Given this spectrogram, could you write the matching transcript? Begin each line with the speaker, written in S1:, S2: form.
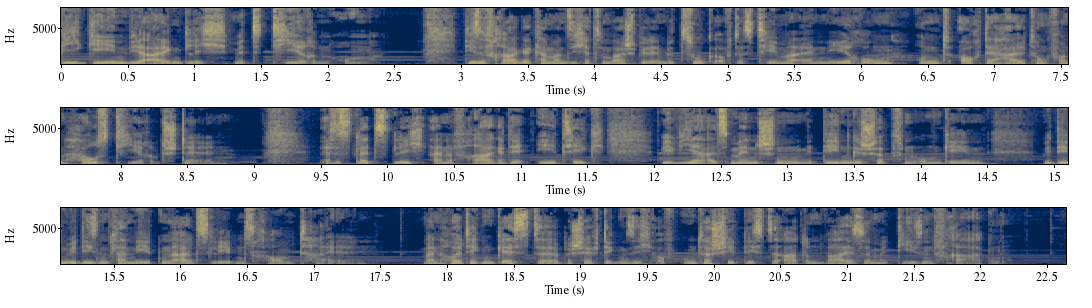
S1: Wie gehen wir eigentlich mit Tieren um? Diese Frage kann man sich ja zum Beispiel in Bezug auf das Thema Ernährung und auch der Haltung von Haustieren stellen. Es ist letztlich eine Frage der Ethik, wie wir als Menschen mit den Geschöpfen umgehen, mit denen wir diesen Planeten als Lebensraum teilen. Meine heutigen Gäste beschäftigen sich auf unterschiedlichste Art und Weise mit diesen Fragen.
